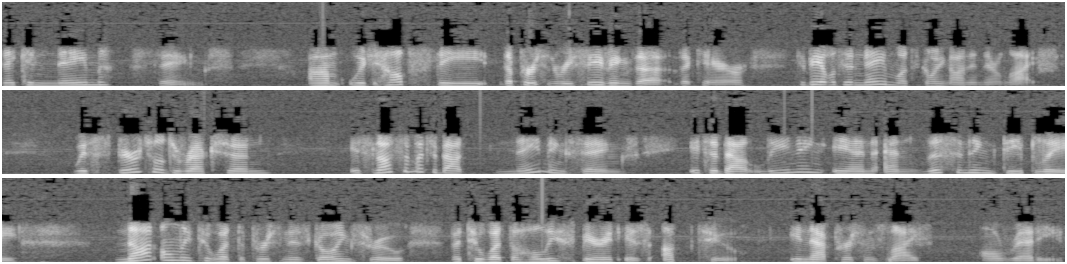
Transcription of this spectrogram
They can name things, um, which helps the, the person receiving the, the care to be able to name what's going on in their life. With spiritual direction, it's not so much about naming things, it's about leaning in and listening deeply, not only to what the person is going through, but to what the Holy Spirit is up to in that person's life already.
